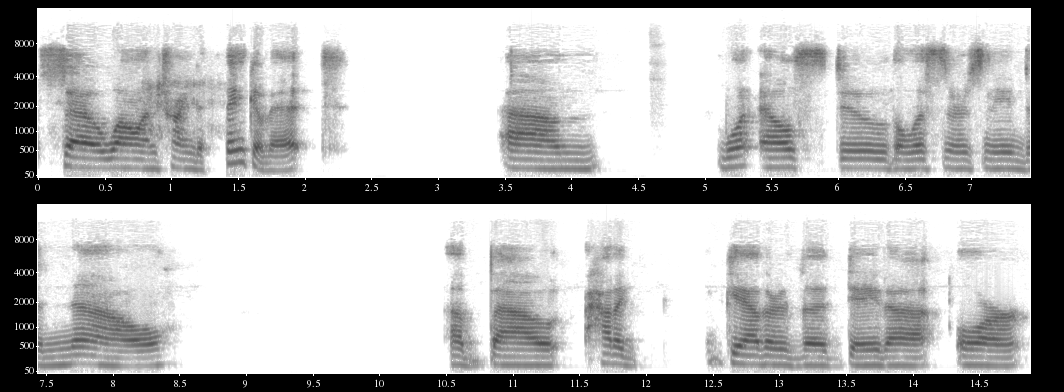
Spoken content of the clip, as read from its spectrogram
so while I'm trying to think of it, um, what else do the listeners need to know about how to gather the data or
